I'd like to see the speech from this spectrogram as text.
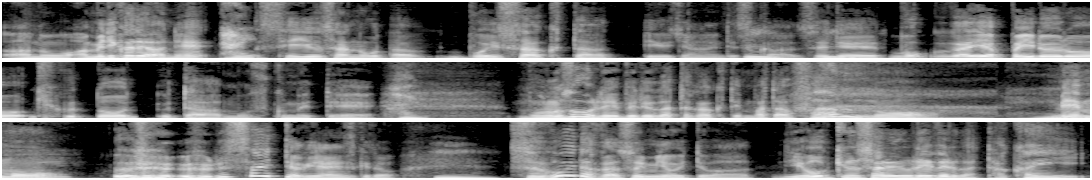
あのアメリカではね、はい。声優さんのことはボイスアクターっていうじゃないですか、うん。それで僕がやっぱいろいろ聞くと歌も含めてはい、ものすごいレベルが高くてまたファンの目もうるさいってわけじゃないんですけどうん。すごいだからそういう意味においては要求されるレベルが高い。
